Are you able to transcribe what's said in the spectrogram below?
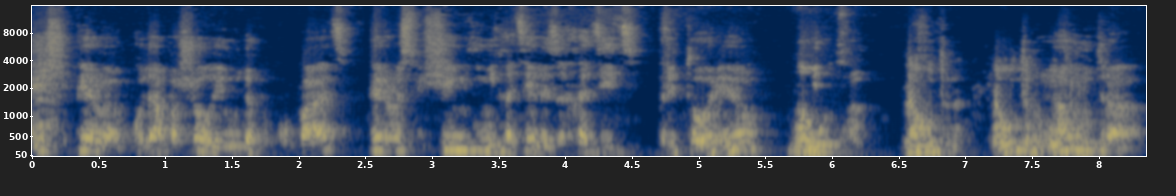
вещи. Первое, куда пошел Иуда покупать. Первосвященники не хотели заходить в приторию. На утро. На утро. На утро. На утро.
